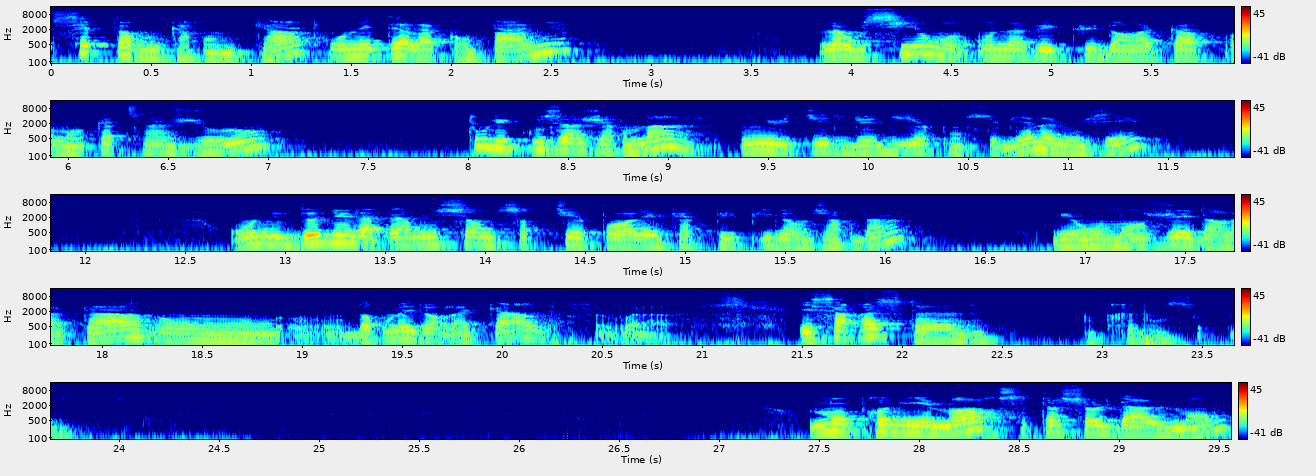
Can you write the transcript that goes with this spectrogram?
septembre 44. On était à la campagne. Là aussi, on, a vécu dans la cave pendant 4-5 jours. Tous les cousins germains, inutile de dire qu'on s'est bien amusé. On nous donnait la permission de sortir pour aller faire pipi dans le jardin, mais on mangeait dans la cave, on, dormait dans la cave, voilà. Et ça reste euh, un très bon souvenir. Mon premier mort, c'est un soldat allemand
